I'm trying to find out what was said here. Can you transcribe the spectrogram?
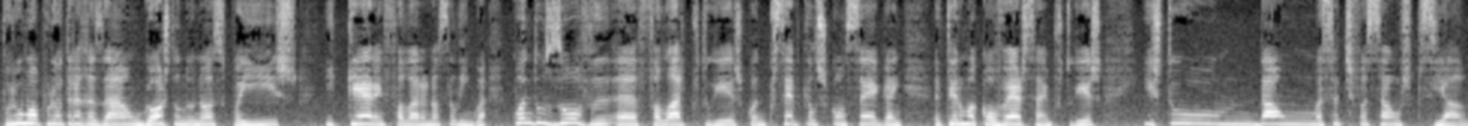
por uma ou por outra razão, gostam do nosso país e querem falar a nossa língua. Quando os ouve uh, falar português, quando percebe que eles conseguem uh, ter uma conversa em português, Isto hum, dá uma satisfação especial?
